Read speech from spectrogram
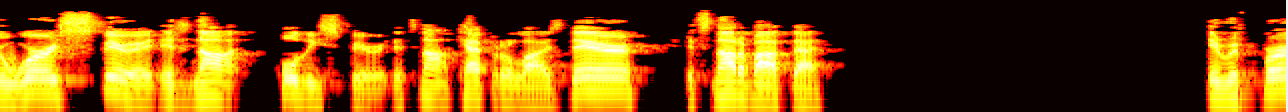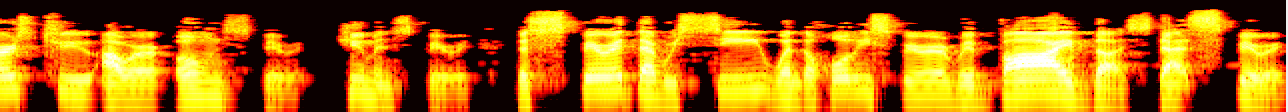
The word spirit is not Holy Spirit. It's not capitalized there. It's not about that. It refers to our own spirit, human spirit, the spirit that we see when the Holy Spirit revived us, that spirit.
